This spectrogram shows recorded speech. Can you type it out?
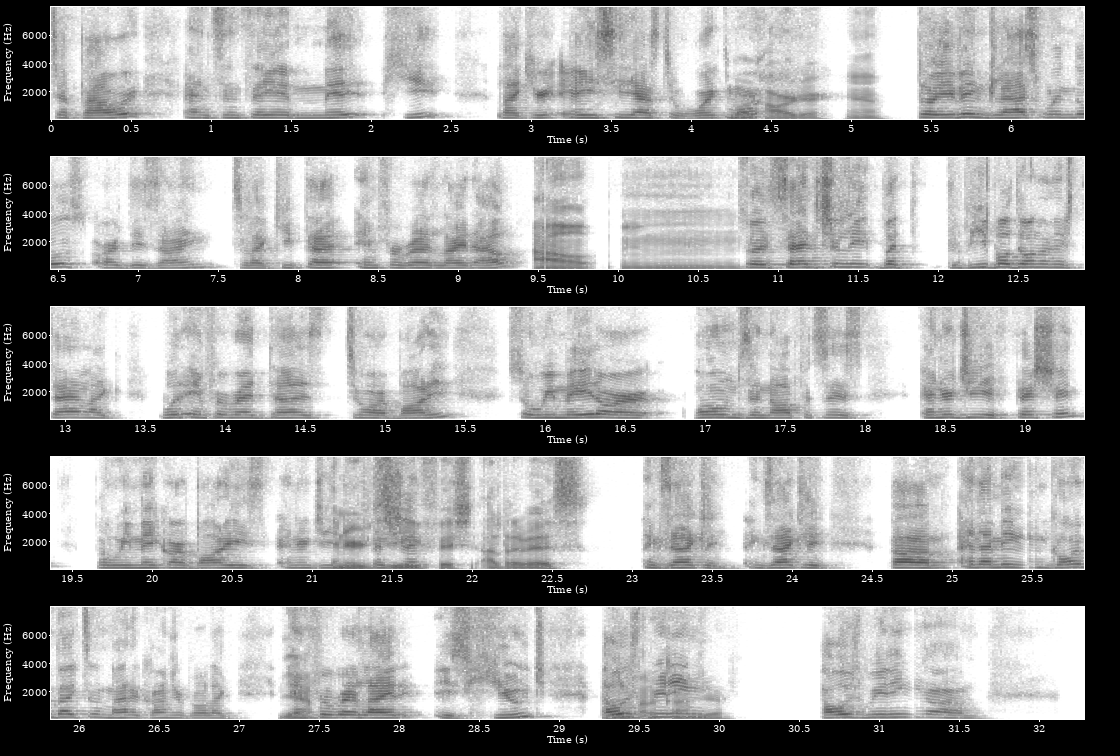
to power, and since they emit heat, like your AC has to work work more. harder. Yeah. So even glass windows are designed to like keep that infrared light out. Out. Mm. So essentially, but the people don't understand like what infrared does to our body. So we made our homes and offices energy efficient, but we make our bodies energy Energy fish. Al revés. Exactly, exactly. Um, and I mean, going back to the mitochondria, bro, like Yeah. infrared light is huge. I was reading. I was reading, um,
